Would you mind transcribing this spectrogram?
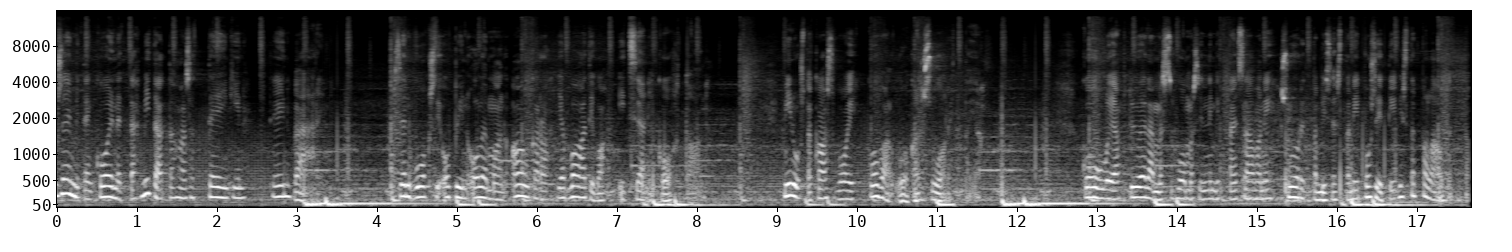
Useimmiten koin, että mitä tahansa teinkin, tein väärin. Sen vuoksi opin olemaan ankara ja vaativa itseäni kohtaan. Minusta kasvoi kovan luokan suorittaja. Koulu- ja työelämässä huomasin nimittäin saavani suorittamisestani positiivista palautetta.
